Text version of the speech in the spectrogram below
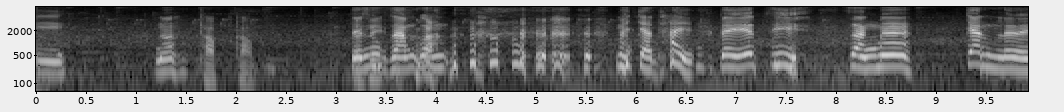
ดี เนาะครับครับแต่แต่สิลูกสามคน ไม่จัดให้ แต่ FC สั่งมาจั่นเลย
